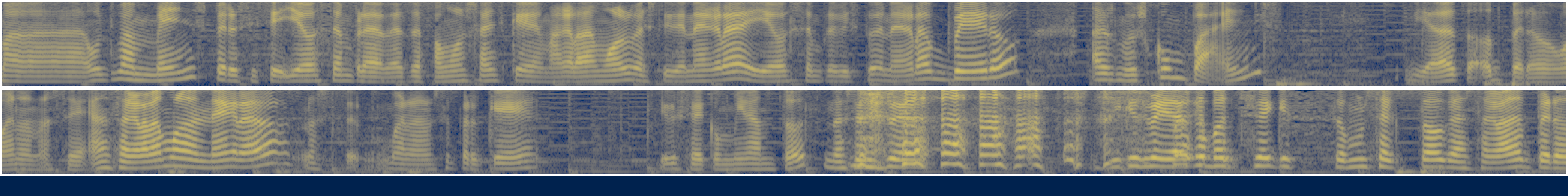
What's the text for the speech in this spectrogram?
uh, últimament menys, però sí, sí, jo sempre, des de fa molts anys que m'agrada molt vestir de negre i jo sempre he vist de negre, però els meus companys hi ha de tot, però bueno, no sé. Ens agrada molt el negre, no sé, bueno, no sé per què, jo què sé, combina amb tot. No sé, no sé. Sí que és veritat que pot ser que som un sector que ens agrada, però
